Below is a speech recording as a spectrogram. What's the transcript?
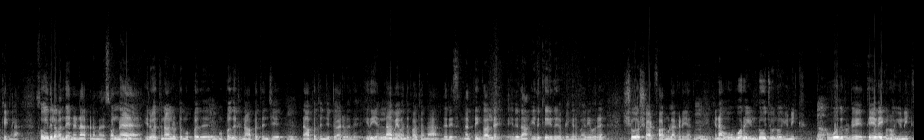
ஓகேங்களா? ஸோ இதில் வந்து என்னென்னா இப்போ நம்ம சொன்ன இருபத்தி நாலு டு முப்பது முப்பது டு நாற்பத்தஞ்சு நாற்பத்தஞ்சு டு அறுபது இது எல்லாமே வந்து பார்த்தோன்னா தெர் இஸ் நத்திங் கால்டு இதுதான் இதுக்கு இது அப்படிங்கிற மாதிரி ஒரு ஷோர் ஷார்ட் ஃபார்முலா கிடையாது. ஏன்னா ஒவ்வொரு இண்டிவிஜுவலும் யுனிக் ஒவ்வொருடைய தேவைகளும் யுனிக்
